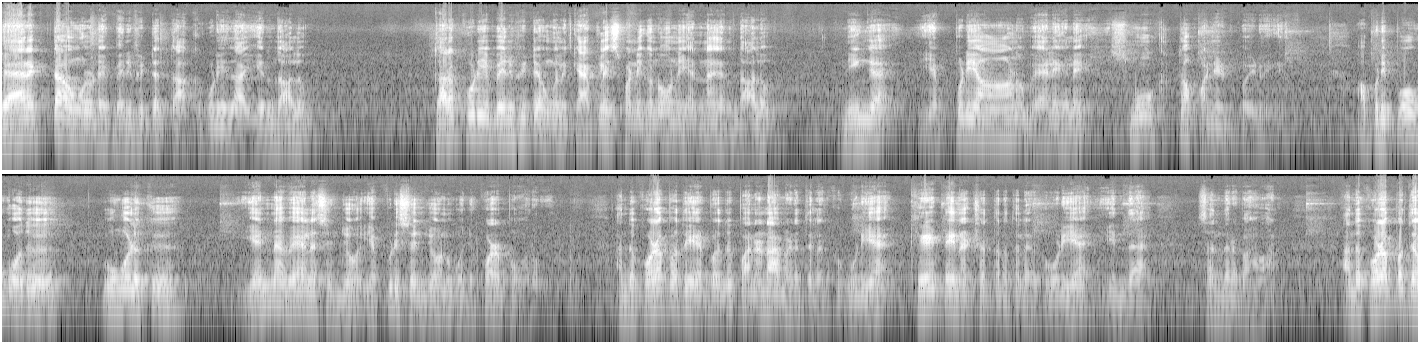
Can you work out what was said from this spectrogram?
டைரெக்டாக உங்களுடைய பெனிஃபிட்டை தாக்கக்கூடியதாக இருந்தாலும் தரக்கூடிய பெனிஃபிட்டை உங்களுக்கு கேப்டலைஸ் பண்ணிக்கணும்னு எண்ணம் இருந்தாலும் நீங்கள் எப்படியான வேலைகளை ஸ்மூத்தாக பண்ணிட்டு போயிடுவீங்க. அப்படி போகும்போது உங்களுக்கு என்ன வேலை செஞ்சோம் எப்படி செஞ்சோன்னு கொஞ்சம் குழப்பம் வரும். அந்த குழப்பத்தை ஏற்பது பன்னெண்டாம் இடத்தில் இருக்கக்கூடிய கேட்டை நட்சத்திரத்தில் இருக்கக்கூடிய இந்த சந்திர பகவான். அந்த குழப்பத்தை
